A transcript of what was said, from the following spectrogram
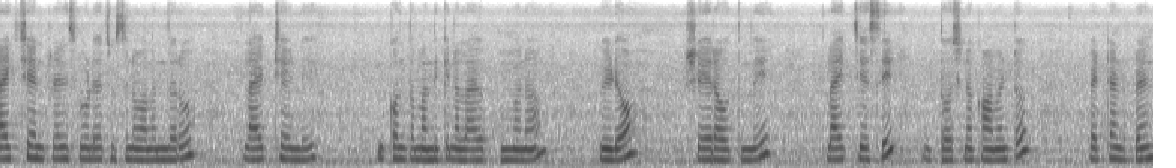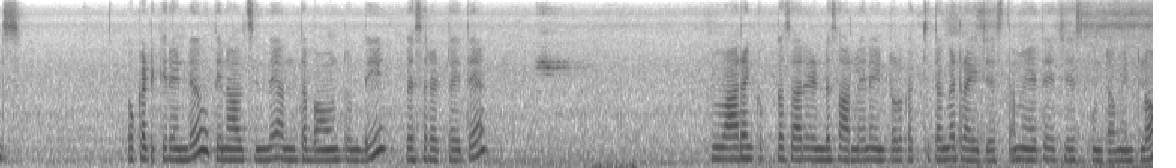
లైక్ చేయండి ఫ్రెండ్స్ వీడియో చూస్తున్న వాళ్ళందరూ. లైక్ చేయండి. ఇంకొంతమందికి నా మన వీడియో షేర్ అవుతుంది. లైక్ చేసి తోచిన కామెంట్ పెట్టండి ఫ్రెండ్స్. ఒకటికి రెండు తినాల్సిందే అంత బాగుంటుంది. పెసరట్టు అయితే వారానికి ఒక్కసారి రెండు సార్లు అయినా ఇంట్లో ఖచ్చితంగా ట్రై చేస్తాం. అయితే చేసుకుంటాం ఇంట్లో.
